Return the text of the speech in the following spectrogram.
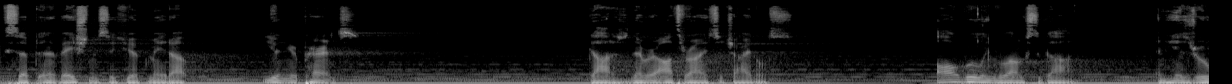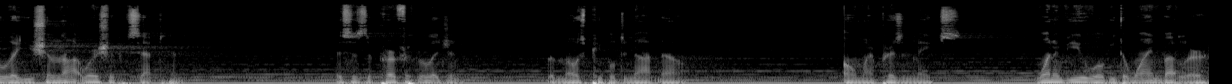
except innovations that you have made up, you and your parents. God has never authorized such idols. All ruling belongs to God, and He ruled that you shall not worship except Him. This is the perfect religion but most people do not know. Oh, my prison mates, one of you will be the wine butler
